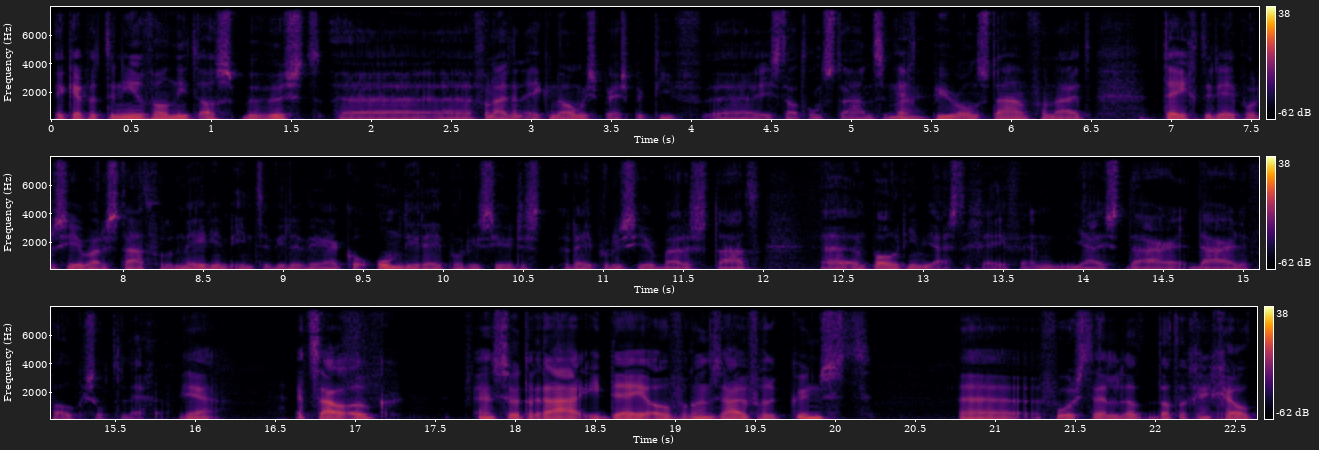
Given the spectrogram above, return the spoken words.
ik heb het in ieder geval niet als bewust eh, eh, vanuit een economisch perspectief is dat ontstaan. Het is Nee. echt puur ontstaan vanuit tegen de reproduceerbare staat van het medium in te willen werken, om die reproduceerbare staat een podium juist te geven en juist daar, daar de focus op te leggen. Ja. Het zou ook een soort raar idee over een zuivere kunst voorstellen. Dat, dat er geen geld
